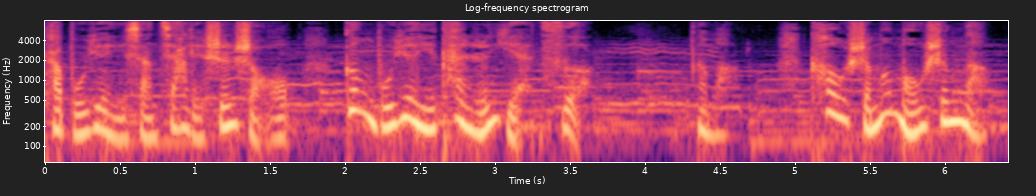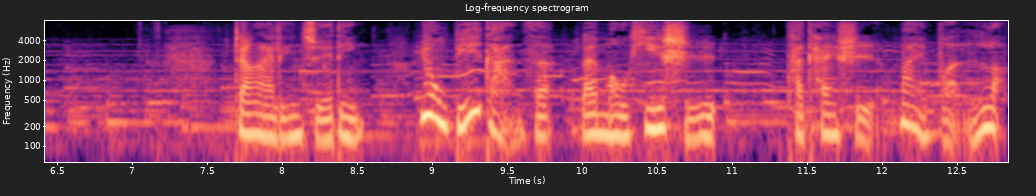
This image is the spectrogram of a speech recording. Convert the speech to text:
她不愿意向家里伸手，更不愿意看人眼色。那么，靠什么谋生呢？张爱玲决定用笔杆子来谋衣食。他开始卖文了。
